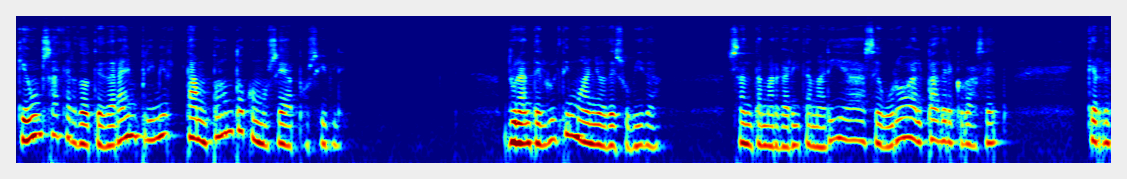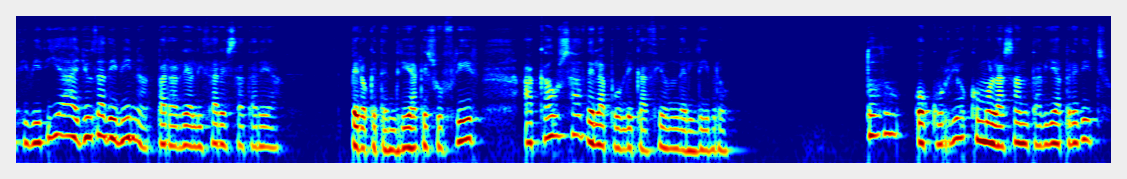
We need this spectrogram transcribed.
que un sacerdote dará a imprimir tan pronto como sea posible. Durante el último año de su vida, Santa Margarita María aseguró al padre Croiset que recibiría ayuda divina para realizar esa tarea, pero que tendría que sufrir a causa de la publicación del libro. Todo ocurrió como la santa había predicho.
